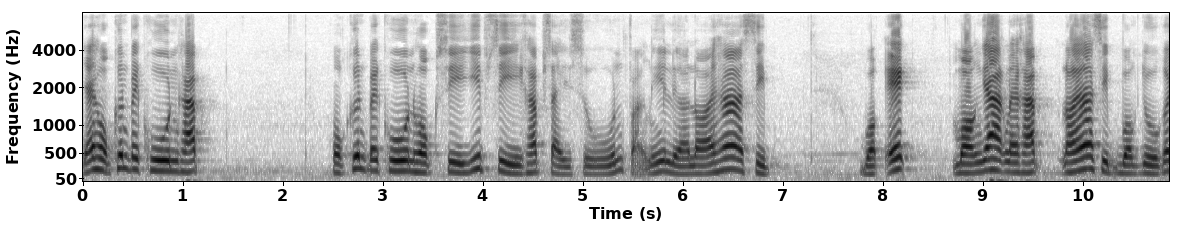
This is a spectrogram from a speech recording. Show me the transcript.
ย้าย 6 ขึ้นไปคูณครับ 6 ขึ้นไปคูณ 6 4 24 ครับ ใส่ 0 ฝั่งนี้เหลือ 150 บวก x มองยากเลยครับ 150 บวกอยู่ก็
